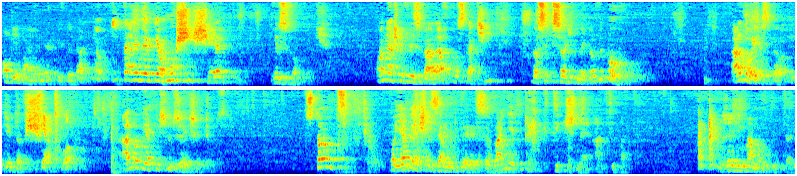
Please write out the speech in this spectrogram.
Obie mają energię dodatnią i ta energia musi się wyzwolić. Ona się wyzwala w postaci dosyć solidnego wybuchu. Albo jest to, idzie to w światło, albo w jakieś lżejsze cząstki. Stąd pojawia się zainteresowanie praktyczne antymaterii. Jeżeli mamy tutaj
